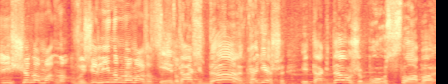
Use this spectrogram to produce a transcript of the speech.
И еще nama- на- вазелином намазаться. И чтобы- тогда, конечно, и тогда уже бу- слабо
